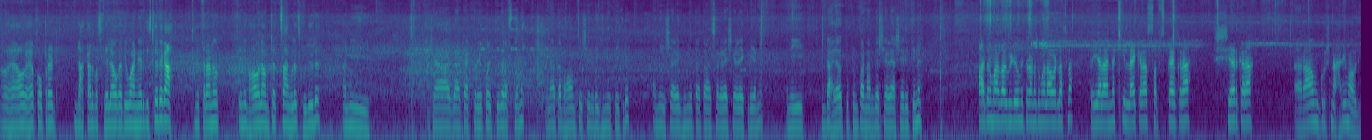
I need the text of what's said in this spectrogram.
अवघा ह्या अवघा ह्या कोपऱ्यात डाकात बसलेल्या अवघा ती वाण्यावर दिसते ते का? मित्रांनो त्यांनी भावाला आमच्यात चांगलंच खुलिवलं आणि अशा गा ट्रॅक्टर हे पळते जर असते ना आणि आता भाऊ आमचं शेरडे घेऊन येतं इकडे आणि शेळ्या घेऊन येतं आता सगळ्या शेळ्या इकडे येणं आणि डाळ्यावर तुटून पाहणाऱ्या शेळ्या अशा रीतीनं. हा जर माझा व्हिडिओ मित्रांनो तुम्हाला आवडला असला तर याला नक्की लाईक करा सबस्क्राईब करा शेअर करा. रामकृष्ण हरी माऊली.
